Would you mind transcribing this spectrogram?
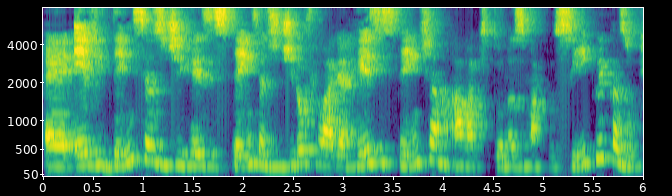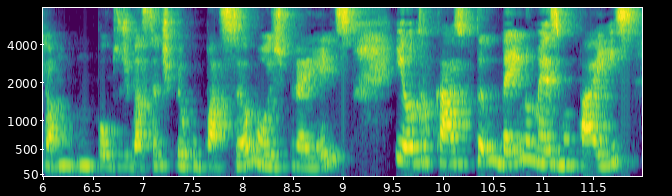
é, evidências de resistência, de dirofilaria resistente a, a lactonas macrocíclicas, o que é um, um ponto de bastante preocupação hoje para eles. E outro caso também no mesmo país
